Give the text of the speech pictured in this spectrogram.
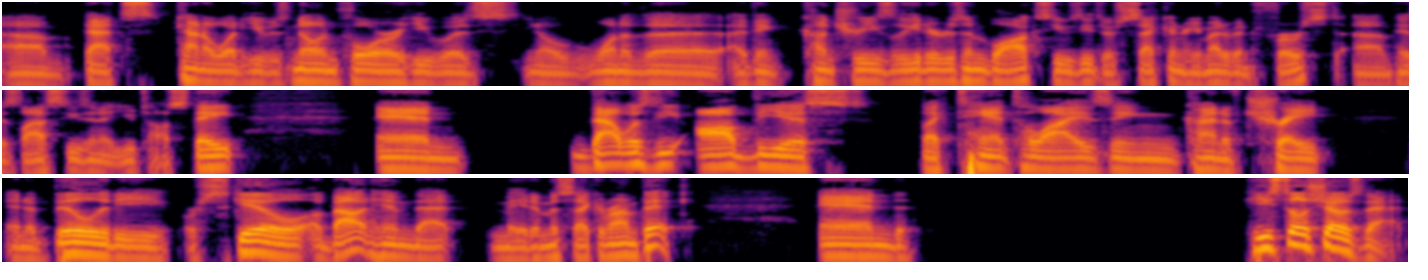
um, that's kind of what he was known for. He was, you know, one of the I think country's leaders in blocks. He was either second or he might have been first um, his last season at Utah State, and that was the obvious, like, tantalizing kind of trait and ability or skill about him that made him a second round pick, and he still shows that.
